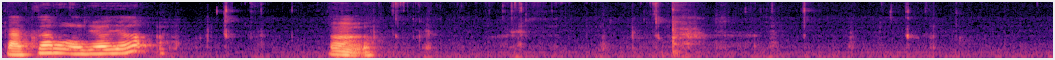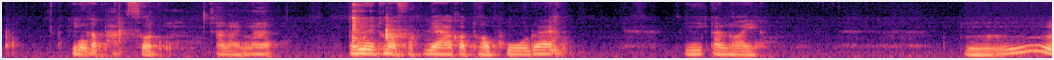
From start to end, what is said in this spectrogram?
แต่เครื่องเยอะๆอืมกินกับผักสด อร่อยมาก ต้องมีถั่วฝักยาวกับถั่วพูด้วยยิ่งอร่อย อืม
